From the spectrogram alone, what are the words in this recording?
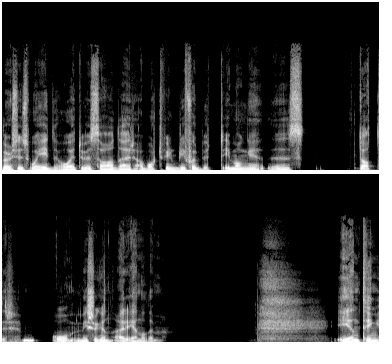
versus Wade og et USA der abort vil bli forbudt i mange eh, stater, og Michigan er en av dem. Én ting,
